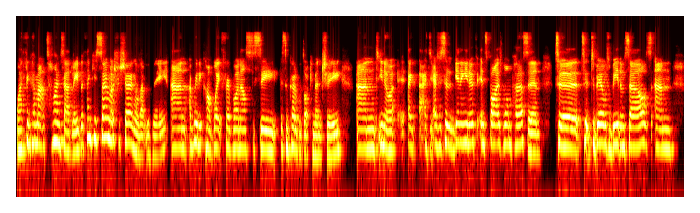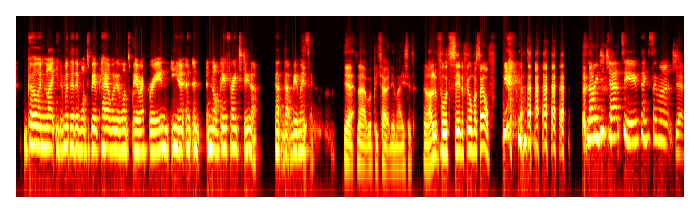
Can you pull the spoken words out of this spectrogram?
Well, I think I'm out of time, sadly, but thank you so much for sharing all that with me. And I really can't wait for everyone else to see this incredible documentary. And, you know, I, I, as you said at the beginning, you know, if it inspires one person to, to, to be able to be themselves and go and like, you know, whether they want to be a player, whether they want to be a referee and, you know, and, and not be afraid to do that. That, that'd be amazing. Yeah, no, it would be totally amazing. And I look forward to seeing the film myself. Yeah. Lovely to chat to you. Thanks so much. Yeah.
